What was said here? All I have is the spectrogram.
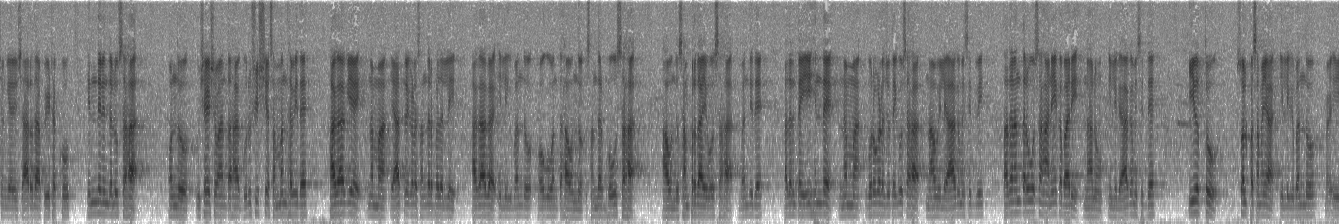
ಶೃಂಗೇರಿ ಶಾರದಾ ಪೀಠಕ್ಕೂ ಹಿಂದಿನಿಂದಲೂ ಸಹ ಒಂದು ವಿಶೇಷವಾದಂತಹ ಗುರು ಶಿಷ್ಯ ಸಂಬಂಧವಿದೆ. ಹಾಗಾಗಿಯೇ ನಮ್ಮ ಯಾತ್ರೆಗಳ ಸಂದರ್ಭದಲ್ಲಿ ಆಗಾಗ ಇಲ್ಲಿಗೆ ಬಂದು ಹೋಗುವಂತಹ ಒಂದು ಸಂದರ್ಭವೂ ಸಹ, ಆ ಒಂದು ಸಂಪ್ರದಾಯವೂ ಸಹ ಬಂದಿದೆ. ಅದರಂತೆ ಈ ಹಿಂದೆ ನಮ್ಮ ಗುರುಗಳ ಜೊತೆಗೂ ಸಹ ನಾವು ಇಲ್ಲಿ ಆಗಮಿಸಿದ್ವಿ. ತದನಂತರವೂ ಸಹ ಅನೇಕ ಬಾರಿ ನಾನು ಇಲ್ಲಿಗೆ ಆಗಮಿಸಿದ್ದೆ. ಇವತ್ತು ಸ್ವಲ್ಪ ಸಮಯ ಇಲ್ಲಿಗೆ ಬಂದು ಈ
